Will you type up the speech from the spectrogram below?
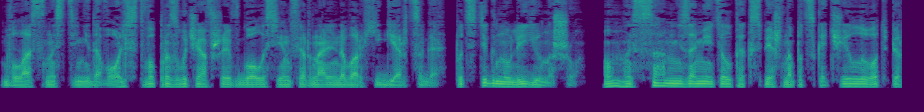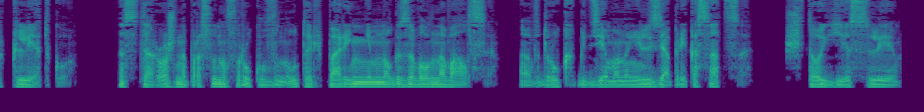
Властность и недовольство, прозвучавшие в голосе инфернального архигерцога, подстегнули юношу. Он и сам не заметил, как спешно подскочил и отпер клетку. Осторожно просунув руку внутрь, парень немного заволновался. А вдруг к демону нельзя прикасаться? Что если...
